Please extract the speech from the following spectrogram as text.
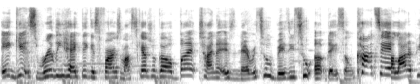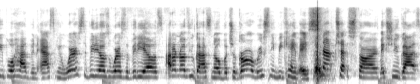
It gets really hectic as far as my schedule go, but China is never too busy to update some content. A lot of people have been asking, where's the videos? Where's the videos? I don't know if you guys know, but your girl recently became a Snapchat star. Make sure you guys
